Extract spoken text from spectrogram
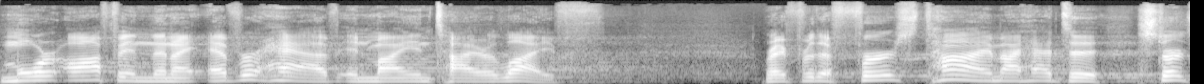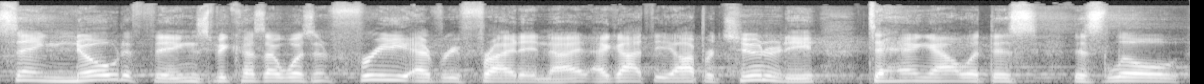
more often than I ever have in my entire life. Right? For the first time, I had to start saying no to things because I wasn't free every Friday night. I got the opportunity to hang out with this, this little,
